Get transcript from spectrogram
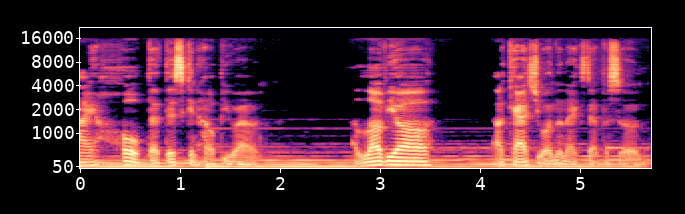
I hope that this can help you out. I love y'all. I'll catch you on the next episode.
